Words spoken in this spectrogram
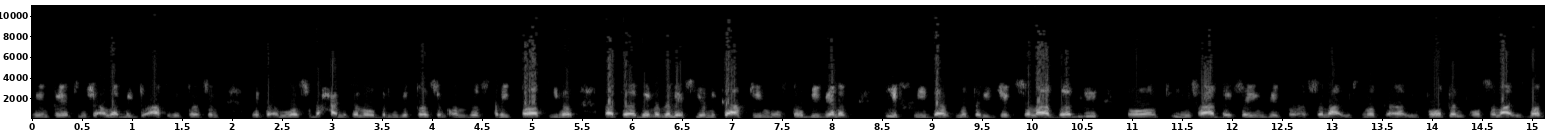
Then perhaps, inshallah, make dua for the person that Allah subhanahu wa ta'ala will bring the person on the straight path, you know. But uh, nevertheless, your nikah team will still be valid if he does not reject salah verbally or in his heart by saying that uh, salah is not uh, important or salah is not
